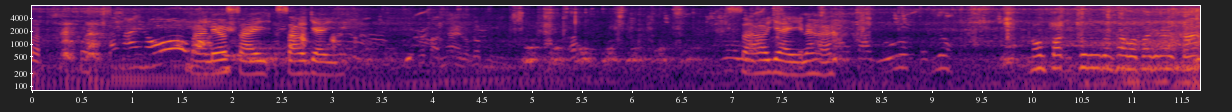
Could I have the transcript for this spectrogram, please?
อด มาแล้วไซส์สาวใหญ่ สาวใหญ่นะคะลองปักคือกันครับว่าปักได้ปัก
